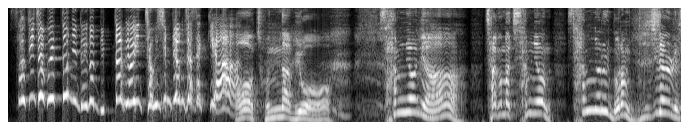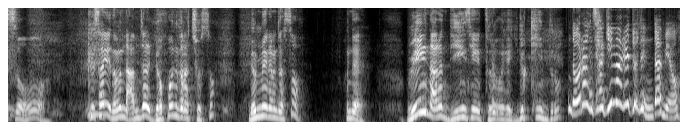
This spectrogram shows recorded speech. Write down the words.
사귀자고 했더니 내가 밉다며 이 정신병자 새끼야! 어 존나 미워. 3년이야. 자그마치 3년. 3년을 너랑 이지랄을 했어. 그 사이에 너는 남자를 몇 번을 갈아치웠어? 몇 명이랑 잤어? 근데 왜 나는 네 인생에 들어가기가 이렇게 힘들어? 너랑 자기 말 해도 된다며.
